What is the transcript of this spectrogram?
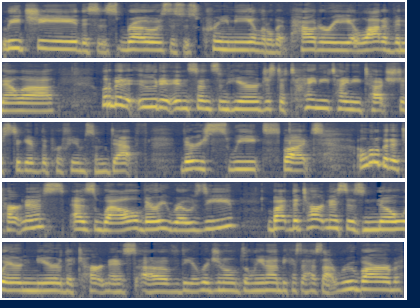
lychee, this is rose, this is creamy, a little bit powdery, a lot of vanilla, a little bit of oud and incense in here, just a tiny, tiny touch just to give the perfume some depth. Very sweet, but a little bit of tartness as well, very rosy. But the tartness is nowhere near the tartness of the original Delina because it has that rhubarb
